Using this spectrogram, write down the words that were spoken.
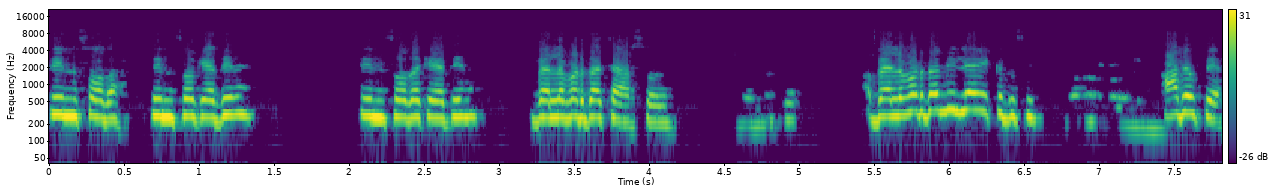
300 ਦਾ 300 ਕਹਦੇ ਨੇ 300 ਦਾ ਕਹਦੇ ਨੇ ਵੈਲਵਟ ਦਾ 400 ਦਾ। ਵੈਲਵਟ ਦਾ। ਨਹੀਂ ਲਿਆ ਇੱਕ ਤੁਸੀਂ? ਆ ਦਿਓ ਪਿਆ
